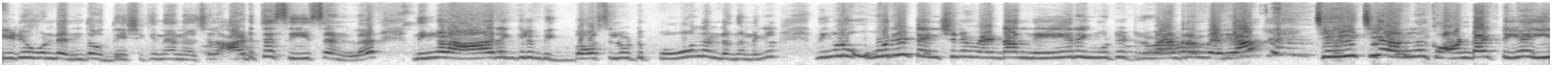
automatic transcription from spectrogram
വീഡിയോ കൊണ്ട് എന്താ ഉദ്ദേശിക്കുന്നതെന്ന് വെച്ചാൽ അടുത്ത സീസണിൽ നിങ്ങൾ ആരെങ്കിലും ബിഗ് ബോസിലോട്ട് പോകുന്നുണ്ടെന്നുണ്ടെങ്കിൽ നിങ്ങൾ ഒരു ടെൻഷനും വേണ്ട. നേരെ ഇങ്ങോട്ട് ട്രിവാൻഡ്രം വരിക. ചേച്ചി അങ്ങ് കോണ്ടാക്ട് ചെയ്യുക. ഈ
